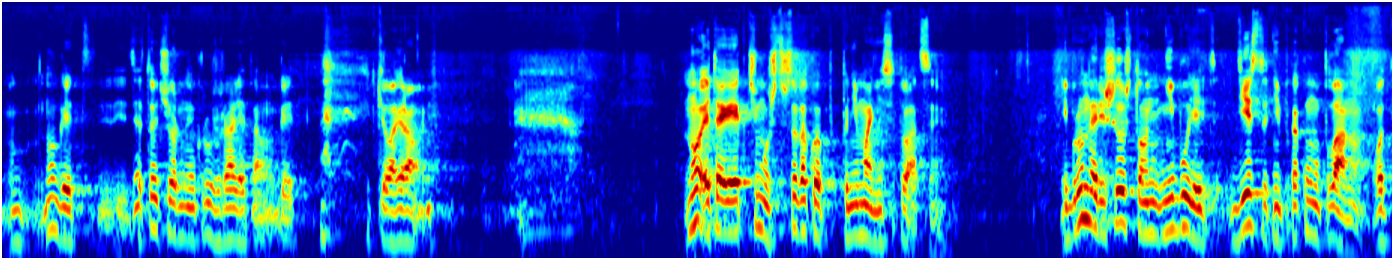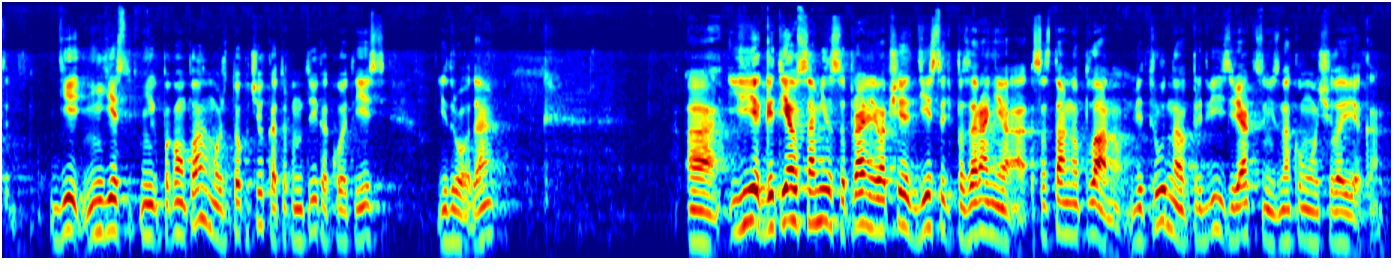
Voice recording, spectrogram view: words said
Ну, говорит, зато черную икру жрали там, говорит, килограммами. Ну, это я к чему? Что, такое понимание ситуации? И Бруно решил, что он не будет действовать ни по какому плану. Вот не действовать ни по какому плану может только человек, у которого внутри какое-то есть ядро, да? А, и, говорит, я усомнился, правильно ли вообще действовать по заранее а, составленному плану, ведь трудно предвидеть реакцию незнакомого человека –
